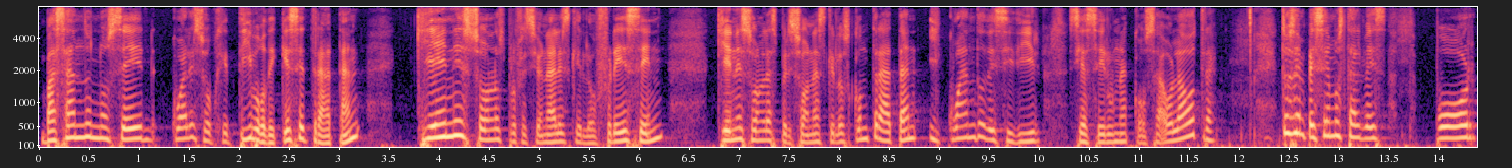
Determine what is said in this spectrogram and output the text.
basándonos en cuál es su objetivo, de qué se tratan, quiénes son los profesionales que lo ofrecen, quiénes son las personas que los contratan y cuándo decidir si hacer una cosa o la otra. Entonces empecemos tal vez por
